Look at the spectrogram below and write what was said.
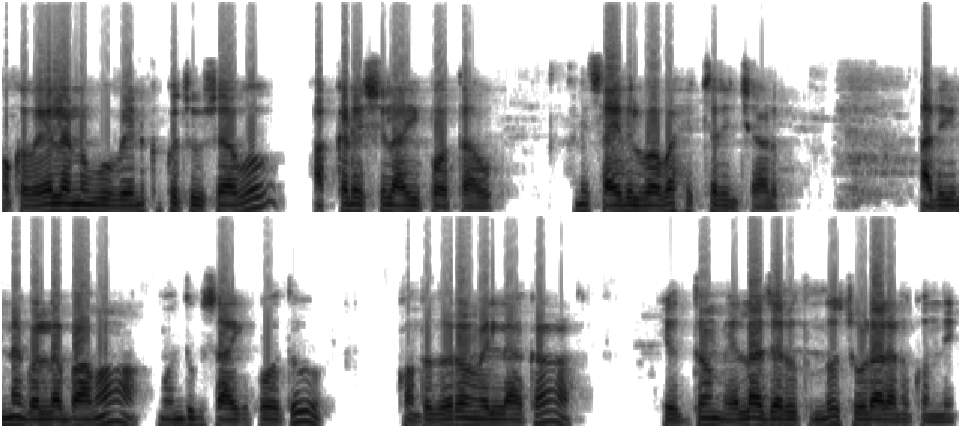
ఒకవేళ నువ్వు వెనుకకు చూశావో అక్కడే శిల అయిపోతావు అని సైదుల్ బాబా హెచ్చరించాడు. అది విన్న గొల్లభామ ముందుకు సాగిపోతూ కొంత దూరం వెళ్ళాక యుద్ధం ఎలా జరుగుతుందో చూడాలనుకుంది.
